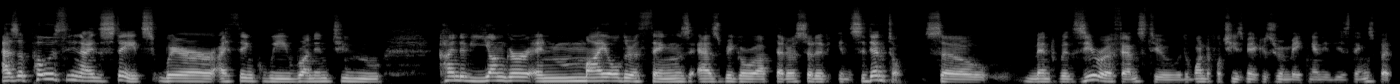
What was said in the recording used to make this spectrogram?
as opposed to the United States, where I think we run into kind of younger and milder things as we grow up that are sort of incidental. So meant with zero offense to the wonderful cheesemakers who are making any of these things, but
